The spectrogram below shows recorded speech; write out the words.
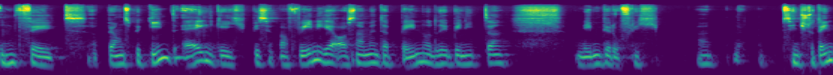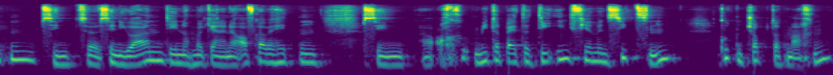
Umfeld. Bei uns beginnt eigentlich, bis auf wenige Ausnahmen, der Ben oder die Benita nebenberuflich. Sind Studenten, sind äh, Senioren, die nochmal gerne eine Aufgabe hätten, sind äh, auch Mitarbeiter, die in Firmen sitzen, guten Job dort machen,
